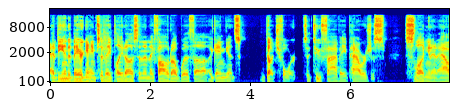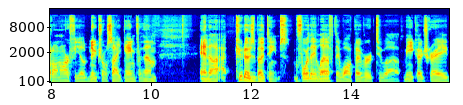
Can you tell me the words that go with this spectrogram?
at the end of their game, so they played us and then they followed up with uh, a game against Dutch Fork. So two 5A powers just slugging it out on our field, neutral site game for them. And uh, kudos to both teams. Before they left, they walked over to uh, me, Coach Gray,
